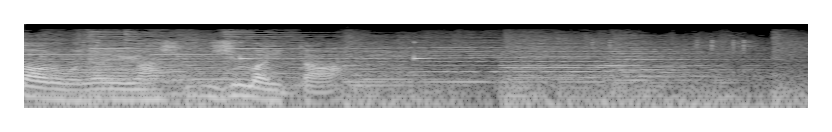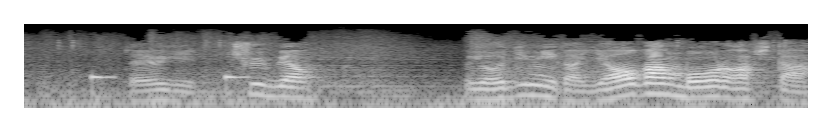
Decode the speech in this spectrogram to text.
싸우는 거냐? 여기 한 20만 있다. 자, 여기, 출병. 여기 어디입니까? 여강 먹으러 갑시다.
